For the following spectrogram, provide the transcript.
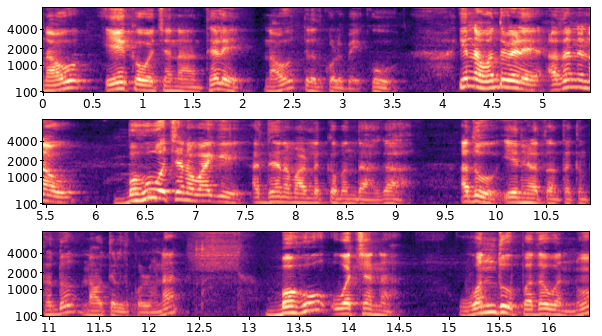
ನಾವು ಏಕವಚನ ಅಂಥೇಳಿ ನಾವು ತಿಳಿದುಕೊಳ್ಬೇಕು. ಇನ್ನು ಒಂದು ವೇಳೆ ಅದನ್ನೇ ನಾವು ಬಹುವಚನವಾಗಿ ಅಧ್ಯಯನ ಮಾಡಲಿಕ್ಕೆ ಬಂದಾಗ ಅದು ಏನು ಹೇಳ್ತಾ ಅಂತಕ್ಕಂಥದ್ದು ನಾವು ತಿಳಿದುಕೊಳ್ಳೋಣ. ಬಹುವಚನ ಒಂದು ಪದವನ್ನು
